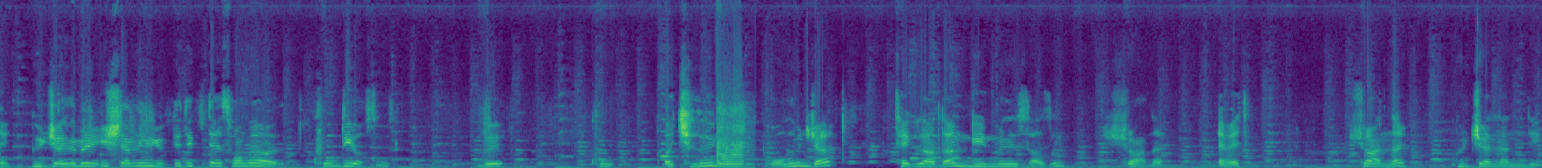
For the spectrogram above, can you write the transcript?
Evet, güncelleme işlemleri yükledikten sonra kur diyorsunuz. Ve kur açılı olunca tekrardan girmeniz lazım. Şu anda evet şu anda güncellendi.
